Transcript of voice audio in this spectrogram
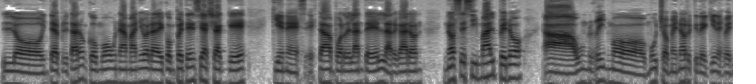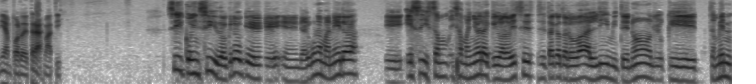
lo interpretaron como una maniobra de competencia ya que quienes estaban por delante de él largaron, no sé si mal, pero a un ritmo mucho menor que de quienes venían por detrás, Mati. Sí, coincido, creo que eh, de alguna manera eh, esa, esa maniobra que a veces está catalogada al límite, ¿no? Lo que también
